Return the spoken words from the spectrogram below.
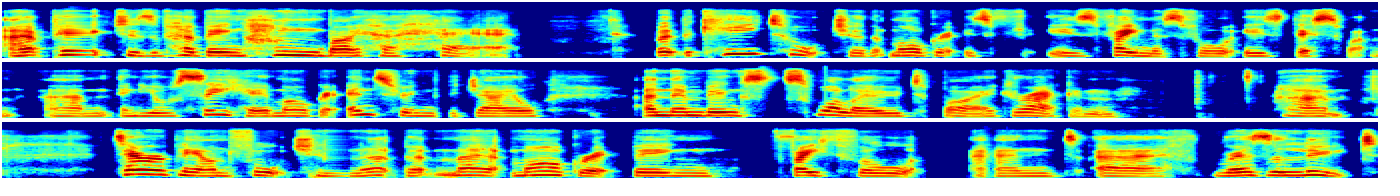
uh, pictures of her being hung by her hair. But the key torture that Margaret is, is famous for is this one. Um, and you'll see here Margaret entering the jail and then being swallowed by a dragon. Um, terribly unfortunate, but Ma Margaret being faithful and uh, resolute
